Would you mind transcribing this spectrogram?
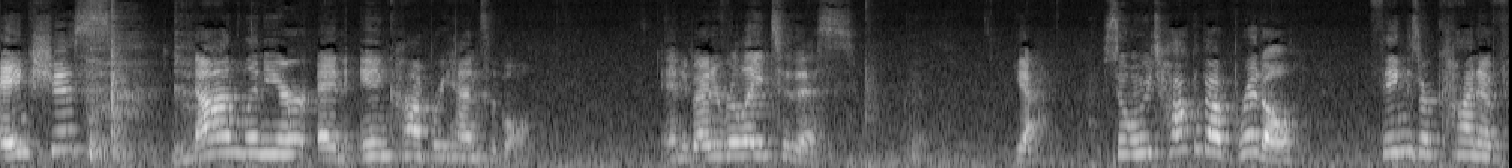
anxious, nonlinear, and incomprehensible. Anybody relate to this? Yeah. So when we talk about brittle, things are kind of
